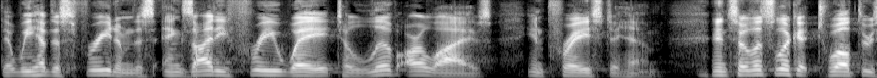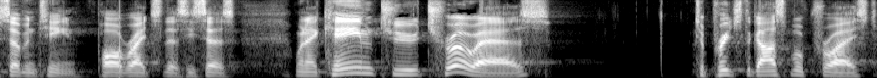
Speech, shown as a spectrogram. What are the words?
that we have this freedom, this anxiety free way to live our lives in praise to Him. And so let's look at 12 through 17. Paul writes this He says, When I came to Troas to preach the gospel of Christ,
